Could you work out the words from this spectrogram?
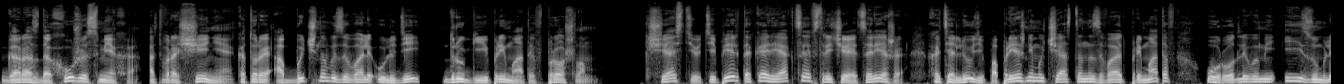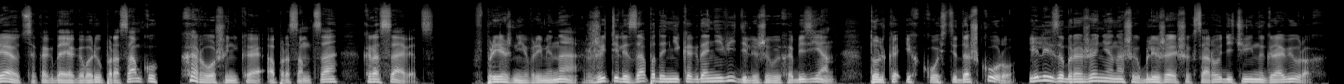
Гораздо хуже смеха – отвращение, которое обычно вызывали у людей другие приматы в прошлом. К счастью, теперь такая реакция встречается реже, хотя люди по-прежнему часто называют приматов уродливыми и изумляются, когда я говорю про самку «хорошенькая», а про самца «красавец». В прежние времена жители Запада никогда не видели живых обезьян, только их кости до шкуру или изображения наших ближайших сородичей на гравюрах.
